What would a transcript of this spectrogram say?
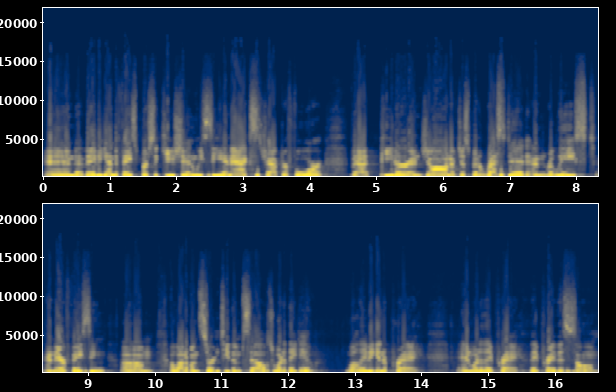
and they began to face persecution, we see in Acts chapter 4 that Peter and John have just been arrested and released, and they're facing um, a lot of uncertainty themselves. What do they do? Well, they begin to pray. And what do they pray? They pray this psalm,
